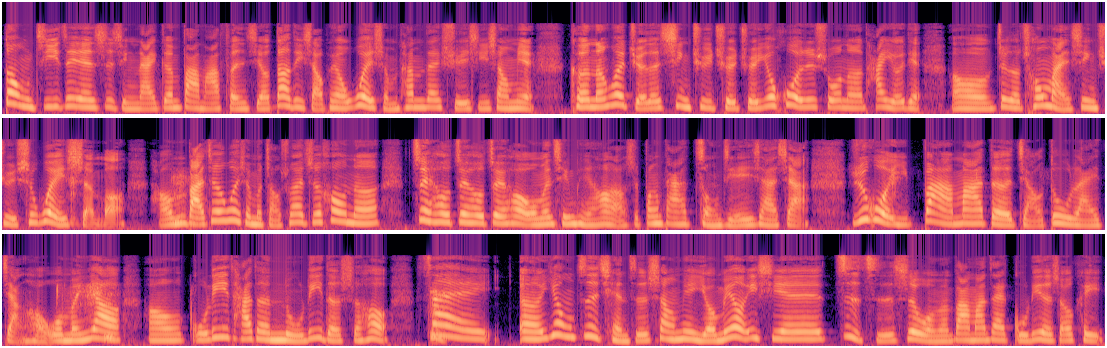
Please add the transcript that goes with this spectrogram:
动机这件事情来跟爸妈分析哦，到底小朋友为什么他们在学习上面可能会觉得兴趣缺缺，又或者是说呢，他有一点呃这个充满兴趣是为什么？好，我们把这个为什么找出来之后呢，最后最后最后，我们请品浩老师帮大家总结一下下，如果以爸妈的角度来讲哈，我们要呃鼓励他的努力的时候，在呃用字遣词上面有没有一些字？词是我们爸妈在鼓励的时候可以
